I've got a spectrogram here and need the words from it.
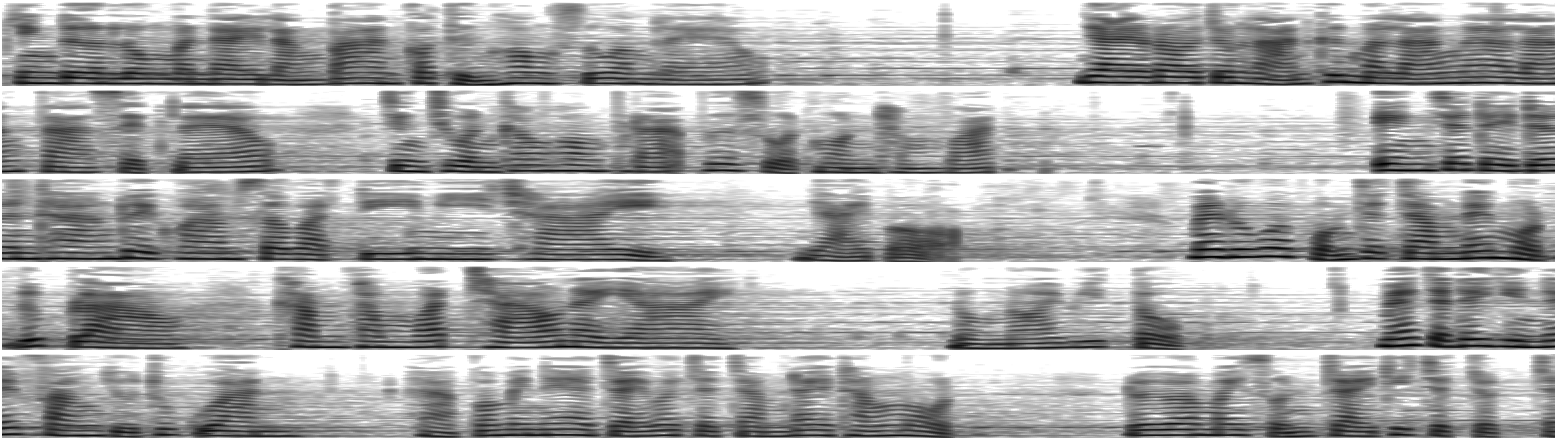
เพียงเดินลงบันไดหลังบ้านก็ถึงห้องส้วมแล้ว ยายรอจนหลานขึ้นมาล้างหน้าล้างตาเสร็จแล้ว จึงชวนเข้าห้องพระเพื่อสวดมนต์ทำวัด เองจะได้เดินทางด้วยความสวัสดีมีชัย ยายบอก ไม่รู้ว่าผมจะจำได้หมดหรือเปล่าคำทำวัดเช้านายาย หนุ่มน้อยวิตก แม้จะได้ยินได้ฟังอยู่ทุกวัน หากก็ไม่แน่ใจว่าจะจำได้ทั้งหมด โดยว่าไม่สนใจที่จะจดจ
